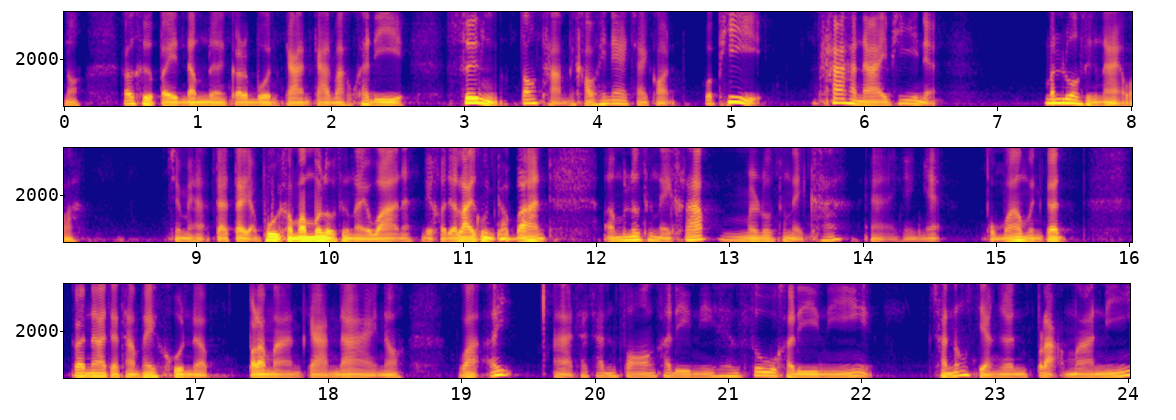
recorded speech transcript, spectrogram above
เนาะก็คือไปดำเนินกระบวนการการบังคับคดี ซึ่งต้องถามให้เขาให้แน่ใจก่อน ว่าพี่ค่าทนายพี่เนี่ยมันรวมถึงไหนวะ ใช่ไหมฮะแต่แต่อย่าพูดคำว่ามันรวมถึงไหนวะนะเดี๋ยวเขาจะไล่คุณกลับบ้านเออมันรวมถึงไหนครับ มันรวมถึงไหนคะอ่าอย่างเงี้ย ผมว่ามันก็ก็น่าจะทำให้คุณแบบประมาณการได้เนาะว่าเอ้ยอ่าถ้าฉันฟ้องคดีนี้ฉันสู้คดีนี้ ฉันต้องเสียเงินประมาณนี้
